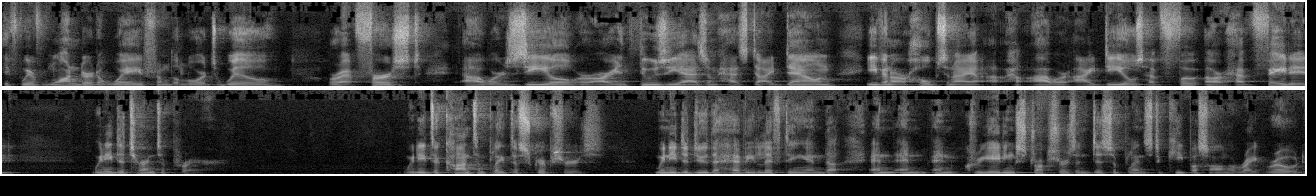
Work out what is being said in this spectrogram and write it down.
if we've wandered away from the lord's will or at first our zeal or our enthusiasm has died down, even our hopes and uh, our ideals have, fo- or have faded, we need to turn to prayer. We need to contemplate the scriptures. We need to do the heavy lifting and, the, and, and, and creating structures and disciplines to keep us on the right road.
